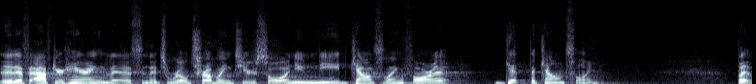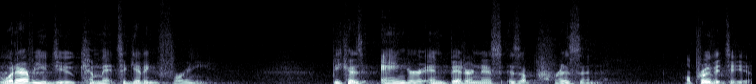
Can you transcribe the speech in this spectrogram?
that if after hearing this and it's real troubling to your soul and you need counseling for it, get the counseling. But whatever you do, commit to getting free. Because anger and bitterness is a prison. I'll prove it to you.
